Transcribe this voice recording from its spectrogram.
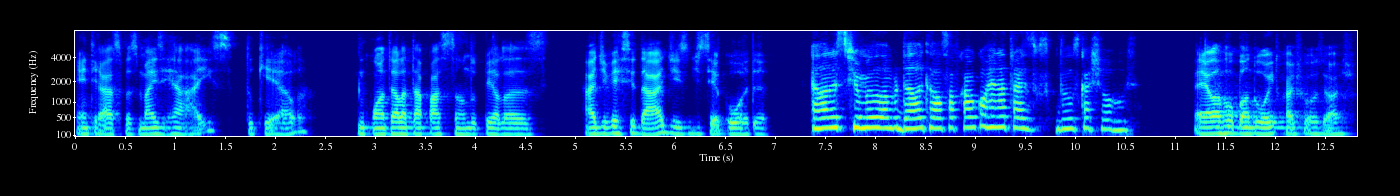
entre aspas, mais reais do que ela, enquanto ela tá passando pelas adversidades de ser gorda ela nesse filme, eu lembro dela que ela só ficava correndo atrás dos, dos cachorros. É ela roubando oito cachorros, eu acho.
